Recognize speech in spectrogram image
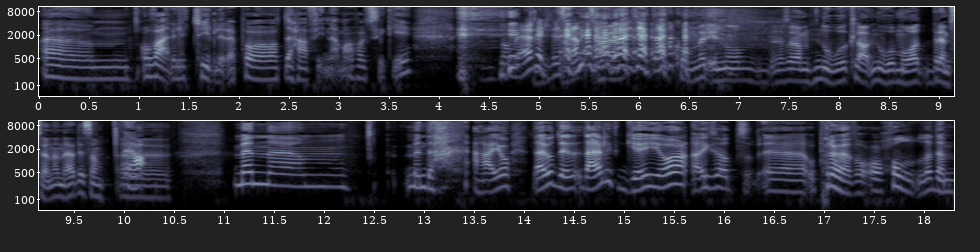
Um, og være litt tydeligere på at det her finner jeg meg faktisk ikke i. Nå ble jeg veldig spent. Jeg kjente. Det kommer inn noe altså, noe, klar, noe må bremse henne ned, liksom. Ja. Eh, Men, um, men det er jo det er, jo det, det er litt gøy òg, å prøve å holde den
